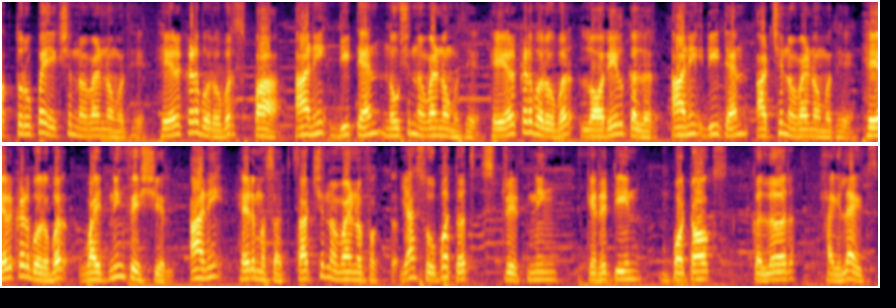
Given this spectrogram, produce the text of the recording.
फक्त रुपये एकशे नव्याण्णवमध्ये. हेअर कट बरोबर स्पा आणि डी टॅन नऊशे नव्याण्णवमध्ये. हेअर कट बरोबर लॉरियल कलर आणि डी टॅन आठशे नव्याण्णवमध्ये. हेअर कट बरोबर व्हाइटनिंग फेशियल आणि हेड मसाज सातशे नव्याण्णव फक्त. या सोबतच straightening keratin botox colour highlights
